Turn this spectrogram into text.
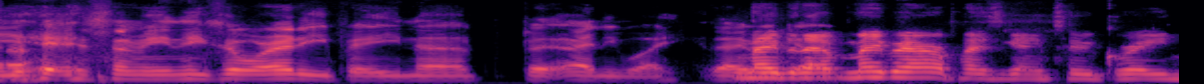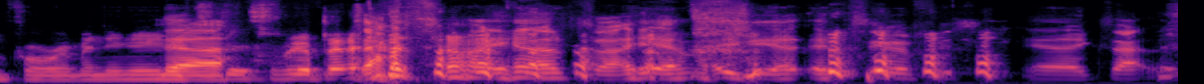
Yeah. years. I mean, he's already been, uh, but anyway. Maybe that maybe airplanes are getting too green for him and he needs to do something a bit that's right. Yeah, that's right. Yeah, maybe uh, too efficient. Yeah, exactly.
